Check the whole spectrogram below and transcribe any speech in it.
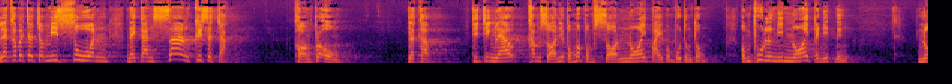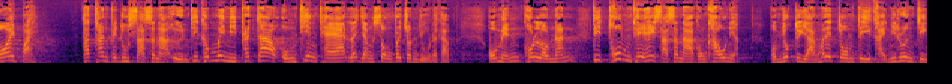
และข้าพเจ้าจะมีส่วนในการสร้างคริสตจักรของพระองค์นะครับ ที่จริงแล้วคำสอนนี้ผมว่าผมสอนน้อยไป ผมพูดตรงๆ ผมพูดเรื่องนี้น้อยไปนิดหนึ่งน้อยไป ถ้าท่านไปดูศาสนาอื่น ที่เขาไม่มีพระเจ้าองค์เที่ยงแท้และยังทรงพระชนอยู่นะครับ ผมเห็นคนเหล่านั้นที่ทุ่มเทให้ศาสนาของเขาเนี่ย ผมยกตัวอย่างไม่ได้โจมตีใครนี่เรื่องจริง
